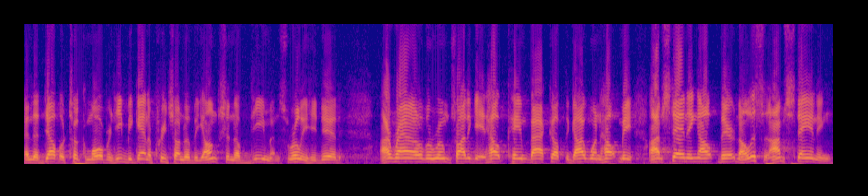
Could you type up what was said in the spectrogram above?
and the devil took him over, and he began to preach under the unction of demons. Really, he did. I ran out of the room, tried to get help, came back up. The guy wouldn't help me. I'm standing out there. Now, listen, I'm standing.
